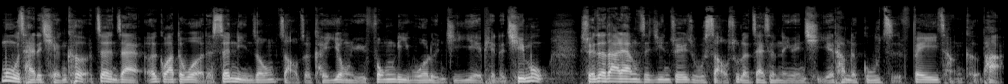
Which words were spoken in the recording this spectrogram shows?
木材的前客正在厄瓜多尔的森林中找着可以用于风力涡轮机叶片的漆木。随着大量资金追逐少数的再生能源企业，他们的估值非常可怕。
